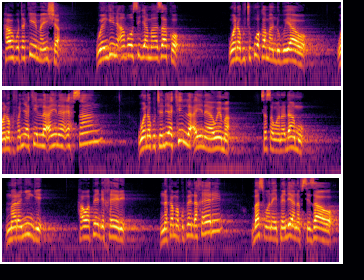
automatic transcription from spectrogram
hawakutakii maisha. Wengine ambao si jamaa zako wanakuchukua kama ndugu yao. Wanakufanyia kila aina ya ihsan wanakutendea kila aina ya wema. Sasa wanadamu mara nyingi hawapendi kheri. Na kama kupenda kheri basi wanaipendea nafsi zao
